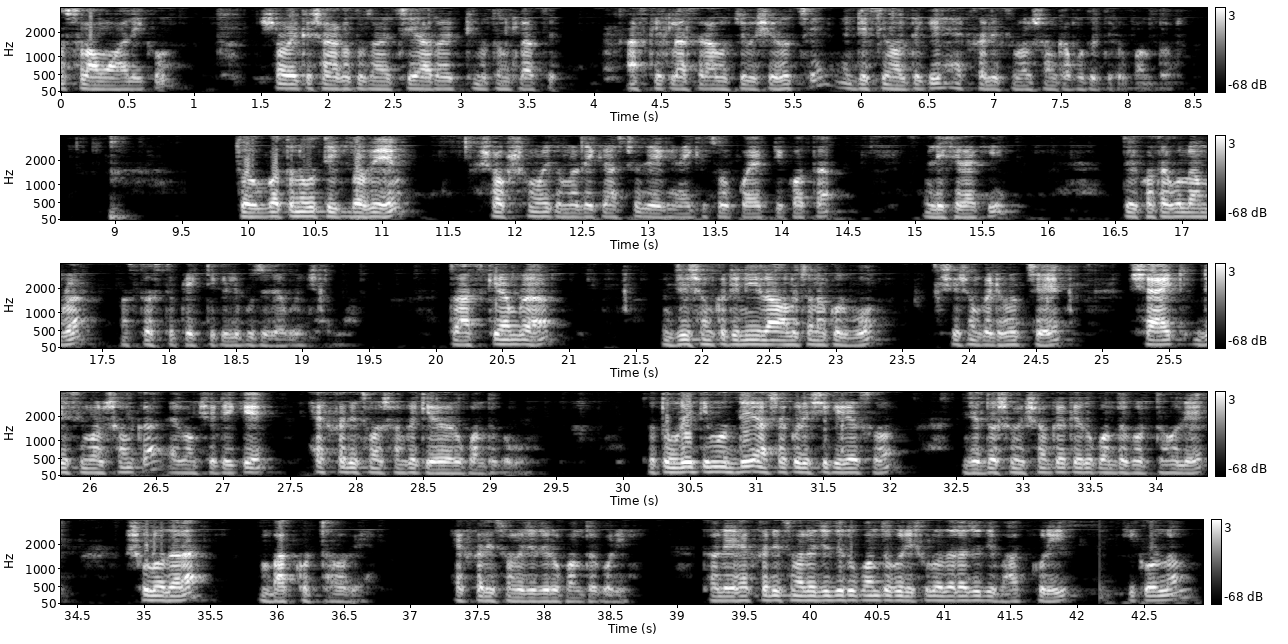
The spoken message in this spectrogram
আসসালামু আলাইকুম। সবাইকে স্বাগত জানাচ্ছি আরও একটি নতুন ক্লাসে। আজকে ক্লাসের আলোচ্য বিষয় হচ্ছে ডেসিমাল থেকে হেক্সাডেসিমাল সংখ্যা পদ্ধতি রূপান্তর। তো গতানুগতিকভাবে সবসময় তোমরা দেখে আসছো যে এখানে কিছু কয়েকটি কথা লিখে রাখি। তো এই কথাগুলো আমরা আস্তে আস্তে প্র্যাকটিক্যালি বুঝে যাব ইনশাল্লাহ তো আজকে আমরা যে সংখ্যাটি নিয়ে আলোচনা করব সেই সংখ্যাটি হচ্ছে ষাট ডেসিমাল সংখ্যা এবং সেটিকে হেক্সাডেসিমাল সংখ্যা কীভাবে রূপান্তর করব। তো তোমরা ইতিমধ্যে আশা করি শিখে গেছো যে দশমিক সংখ্যাকে রূপান্তর করতে হলে ষোলো দ্বারা ভাগ করতে হবে। হেক্সাডেসিমালে যদি রূপান্তর করি। তাহলে হেক্সাডেসিমালে যদি রূপান্তর করি, ষোলো দ্বারা যদি ভাগ করি, কি করলাম?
